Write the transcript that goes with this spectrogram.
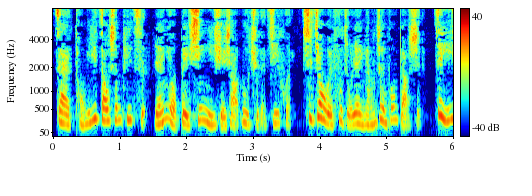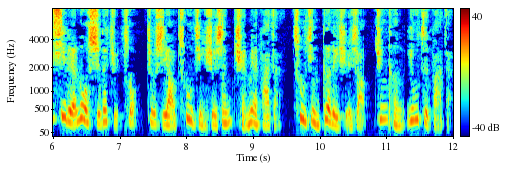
在统一招生批次仍有被心仪学校录取的机会。市教委副主任杨振峰表示，这一系列落实的举措就是要促进学生全面发展，促进各类学校均衡优质发展。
